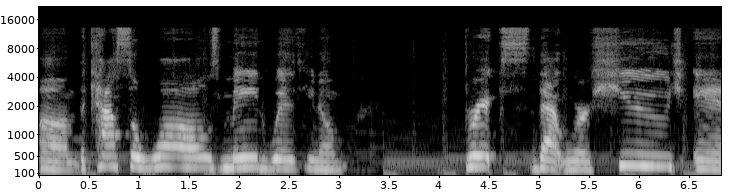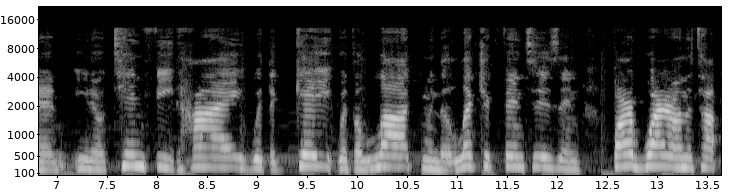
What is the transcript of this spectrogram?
um, the castle walls made with, you know, bricks that were huge and you know 10 feet high with a gate with a lock with the electric fences and barbed wire on the top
